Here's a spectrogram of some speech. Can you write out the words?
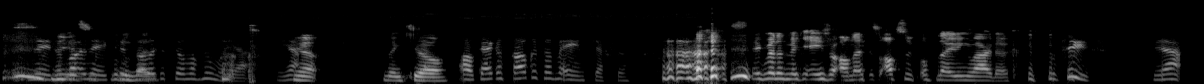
Nee, dat nee, ik vind wel dat ik het zo mag noemen, ja. Ja. ja. Dankjewel. Ja. Oh, kijk, een vrouw is het met me eens, zegt ze. ik ben het met je eens, Anne. Het is absoluut opleiding waardig. Precies. Ja.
